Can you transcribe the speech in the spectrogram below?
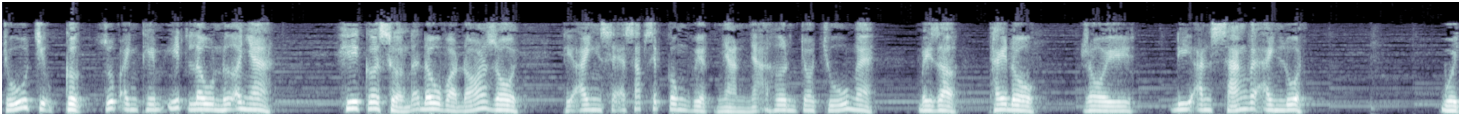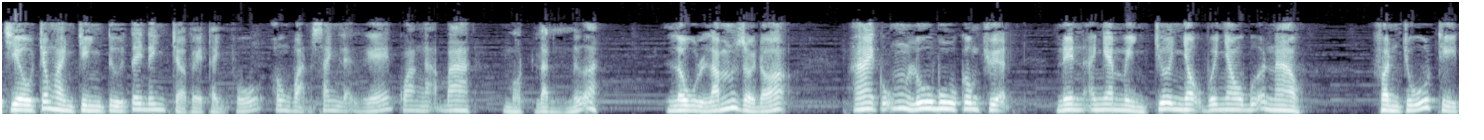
Chú chịu cực giúp anh thêm ít lâu nữa nha. Khi cơ xưởng đã đâu vào đó rồi, thì anh sẽ sắp xếp công việc nhàn nhã hơn cho chú nghe. Bây giờ, thay đồ, rồi đi ăn sáng với anh luôn. Buổi chiều trong hành trình từ Tây Ninh trở về thành phố, ông Vạn Xanh lại ghé qua ngã ba một lần nữa. Lâu lắm rồi đó, ai cũng lu bu công chuyện, nên anh em mình chưa nhậu với nhau bữa nào. Phần chú thì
